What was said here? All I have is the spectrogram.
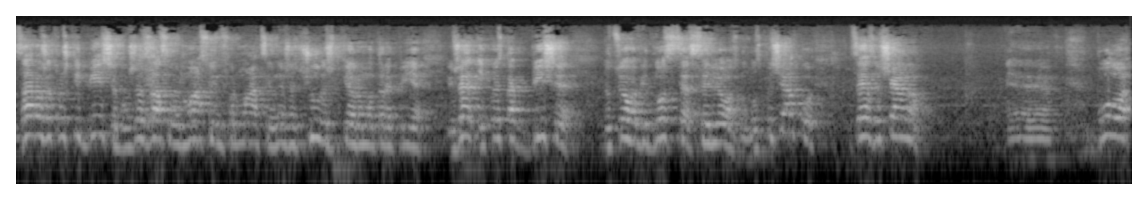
Зараз вже трошки більше, бо вже засоби масової інформації, вони вже чули, що таке ароматерапія, і вже якось так більше до цього відноситься серйозно. Ну, спочатку це, звичайно, е, було е,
